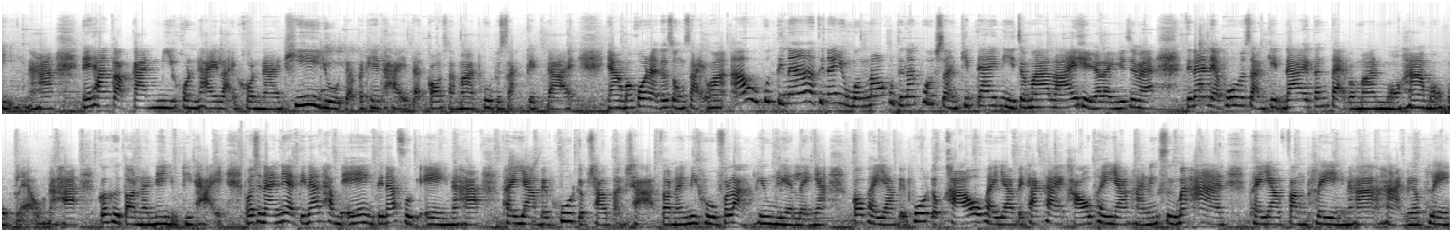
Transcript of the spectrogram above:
ทีนะคะในทางกลับกันมีคนไทยหลายคนนะที่อยู่แต่ประเทศไทย แต่ก็สามารถพูดภาษาอังกฤษได้างบางคนอาจจะสงสัยว่าเอ้าคุณติน่าติน่าอยู่เมืองนอกคุณติน่าพูดภาษาอังกฤษได้นี่จะมาอะไรอะไรอย่างนี้ใช่ไหมติน่าเนี่ยพูดภาษาอังกฤษได้ตั้งแต่ประมาณม5ม6แล้วนะคะ ก็คือตอนนั้นเนี่ยอยู่ที่ไทย เพราะฉะนั้นเนี่ยติน่าทำเองติน่าฝึกเองนะคะ พยายามไปพูดกับชาวต่างชาติ ตอนนั้นมีครูฝรั่งที่โรงเรียนอะไรเงี้ยก็พยายามไปพูดกับเขาพยายามไปทักทายเขาพยายามหาหนังสือมาอ่าน พยายามฟังเพลงนะคะ หาเนื้อเพลง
